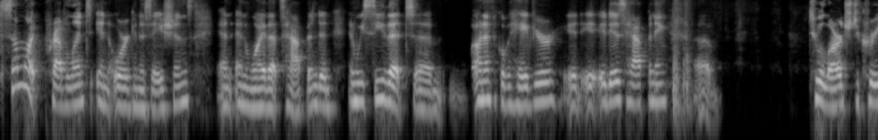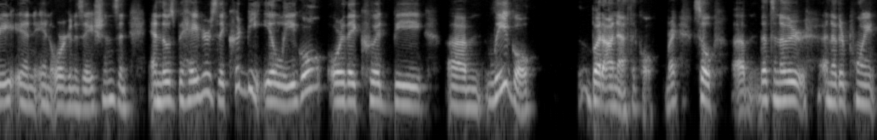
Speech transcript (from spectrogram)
somewhat prevalent in organizations and, and why that's happened. And, and we see that um, unethical behavior, it, it, it is happening. Uh, to a large degree in in organizations. And and those behaviors they could be illegal or they could be um, legal but unethical right? So um, that's another another point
